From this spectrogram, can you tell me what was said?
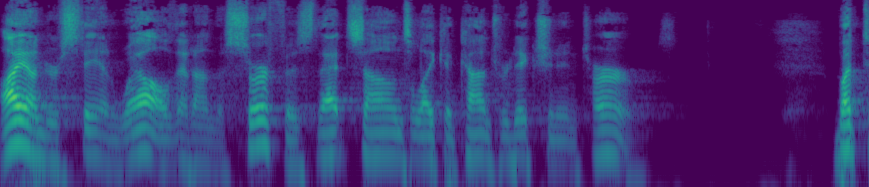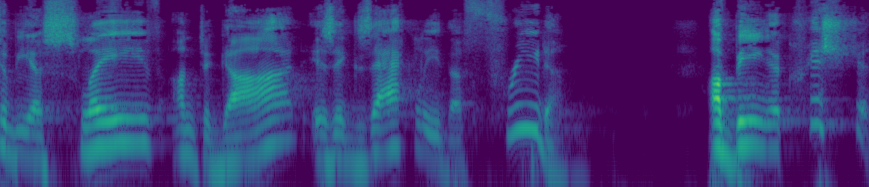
I understand well that on the surface that sounds like a contradiction in terms. But to be a slave unto God is exactly the freedom of being a Christian.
